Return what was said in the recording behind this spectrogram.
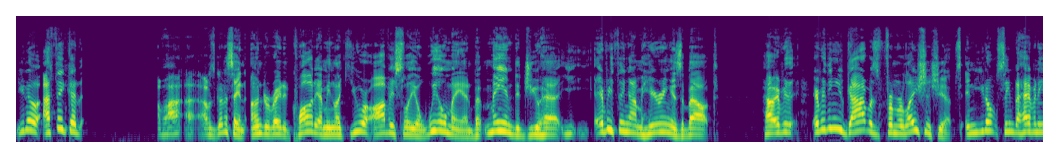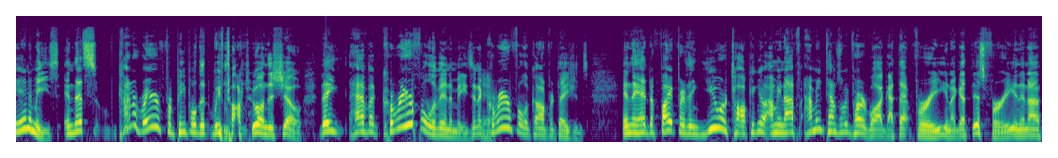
You know, I think an, I, I was going to say an underrated quality. I mean, like you are obviously a wheelman, but man, did you have you, everything I'm hearing is about how everything everything you got was from relationships, and you don't seem to have any enemies, and that's kind of rare for people that we've talked to on this show. They have a career full of enemies and a Yeah. career full of confrontations. And they had to fight for everything. You were talking. I mean, I've, how many times have we heard? Well, I got that free, and I got this free, and then I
